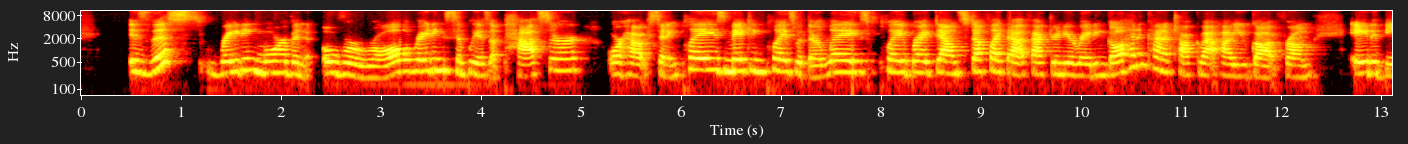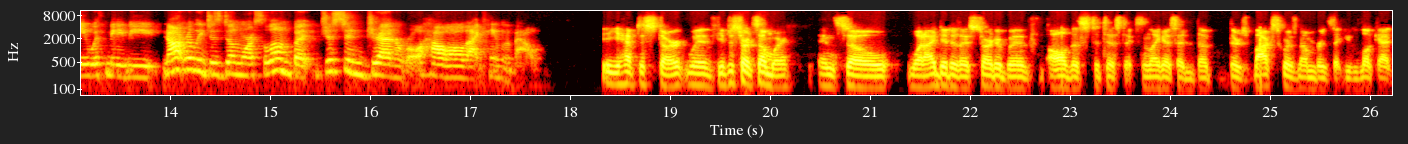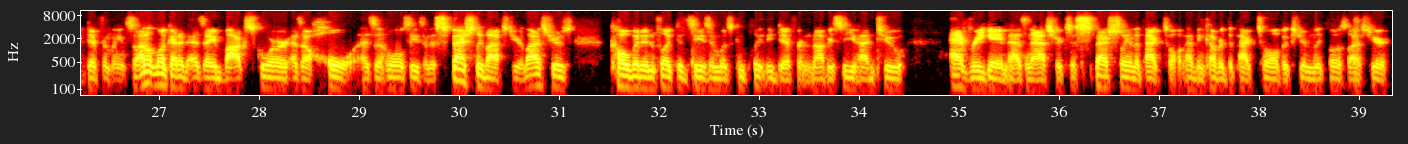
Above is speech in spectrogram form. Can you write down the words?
Is this rating more of an overall rating simply as a passer, or how extending plays, making plays with their legs, play breakdown, stuff like that factor into your rating? Go ahead and kind of talk about how you got from a to B with maybe not really just Dylan Morris alone, but just in general, how all that came about? You have to start with, you have to start somewhere. And so what I did is I started with all the statistics. And like I said, the, there's box scores numbers that you look at differently. And so I don't look at it as a box score as a whole, as a whole season, especially last year. Last year's COVID inflicted season was completely different. And obviously you had to, every game has an asterisk, especially in the Pac 12, having covered the Pac 12 extremely close last year.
